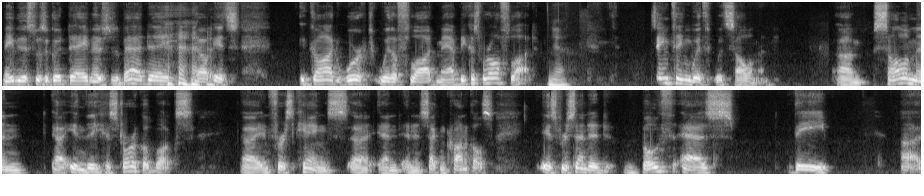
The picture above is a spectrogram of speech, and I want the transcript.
maybe this was a good day, maybe this was a bad day. no, it's God worked with a flawed man because we're all flawed. Yeah. Same thing with with Solomon. Um, Solomon uh, in the historical books, uh, in First Kings uh, and and in Second Chronicles, is presented both as the uh,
